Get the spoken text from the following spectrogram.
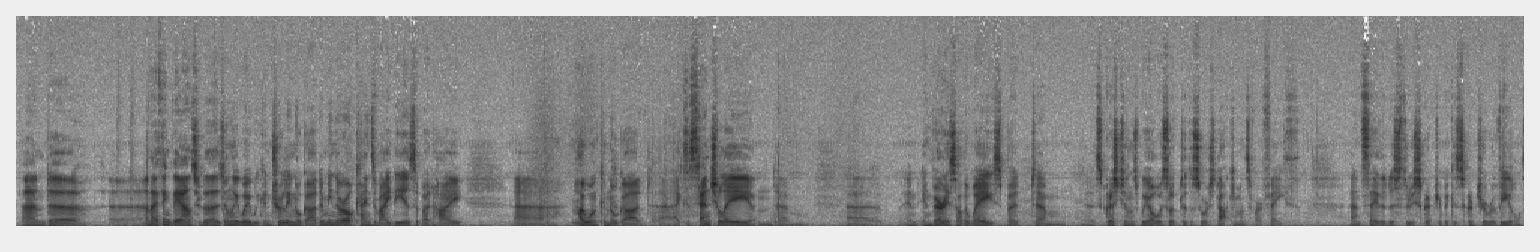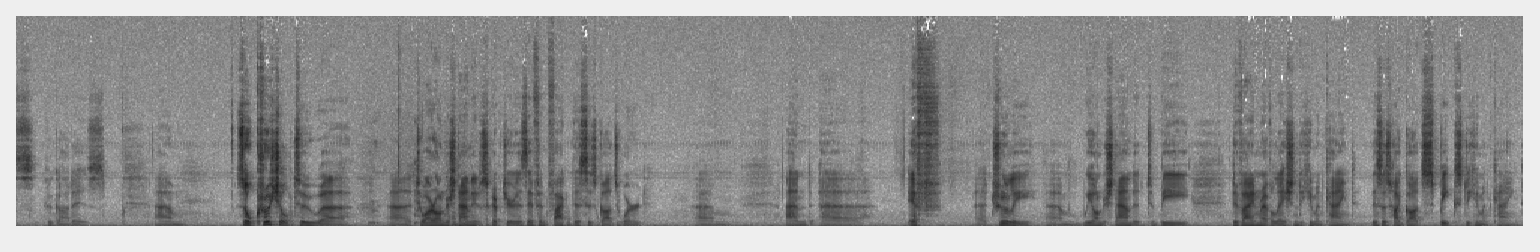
and uh, uh, and I think the answer to that is the only way we can truly know God. I mean, there are all kinds of ideas about how uh, how one can know God uh, existentially and um, uh, in, in various other ways. But um, as Christians, we always look to the source documents of our faith and say that it's through Scripture because Scripture reveals who God is. Um, so crucial to uh, uh, to our understanding of Scripture is if, in fact, this is God's word, um, and uh, if uh, truly um, we understand it to be divine revelation to humankind, this is how God speaks to humankind.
